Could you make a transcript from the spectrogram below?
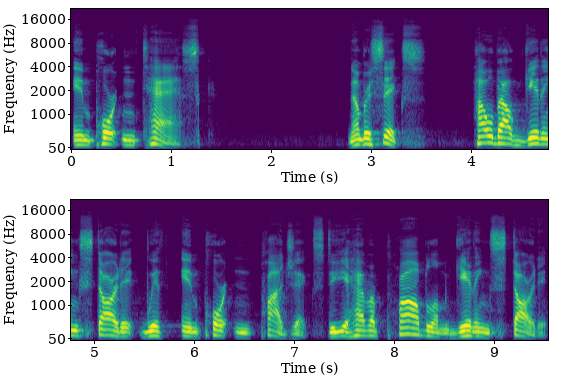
important tasks? Number six, how about getting started with important projects? Do you have a problem getting started?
